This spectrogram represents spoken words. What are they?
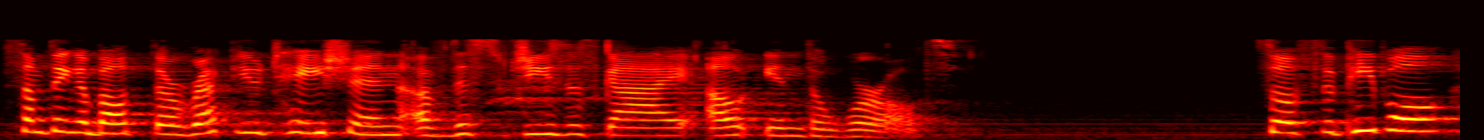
something about the reputation of this Jesus guy out in the world. So if the people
